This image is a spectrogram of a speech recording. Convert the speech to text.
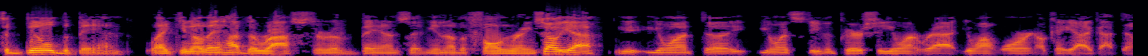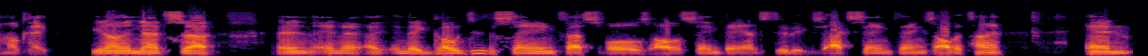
to build the band. Like you know, they have the roster of bands that you know the phone rings. Oh yeah, you, you want uh, you want Stephen Pearcy, you want Ratt, you want Warrant. Okay, yeah, I got them. Okay, you know, and that's. uh and and uh, and they go do the same festivals, all the same bands do the exact same things all the time. And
